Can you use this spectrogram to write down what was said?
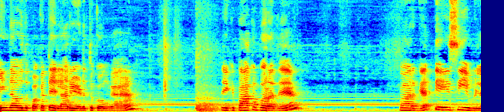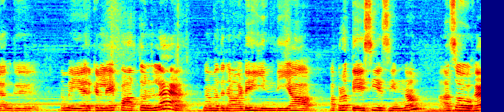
ஐந்தாவது பக்கத்தை எல்லாரும் எடுத்துக்கோங்க. இன்னைக்கு பார்க்க போகிறது பாருங்க தேசிய விலங்கு. நம்ம ஏற்கனவே பார்த்தோம்ல நமது நாடு இந்தியா அப்புறம் தேசிய சின்னம் அசோக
